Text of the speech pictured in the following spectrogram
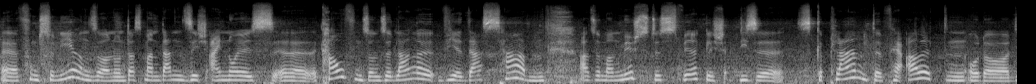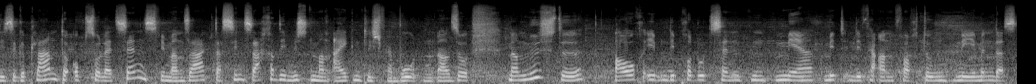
äh, funktionieren sollen und dass man dann sich ein neues äh, kaufen soll, solange wir das haben. Also man müsste es wirklich dieses geplante Veralten oder diese geplante Obsoleszenz, wie man sagt, das sind Sachen, die müsste man eigentlich verboten. Also man müsste auch eben die Produzenten mehr mit in die Verantwortung nehmen, dass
